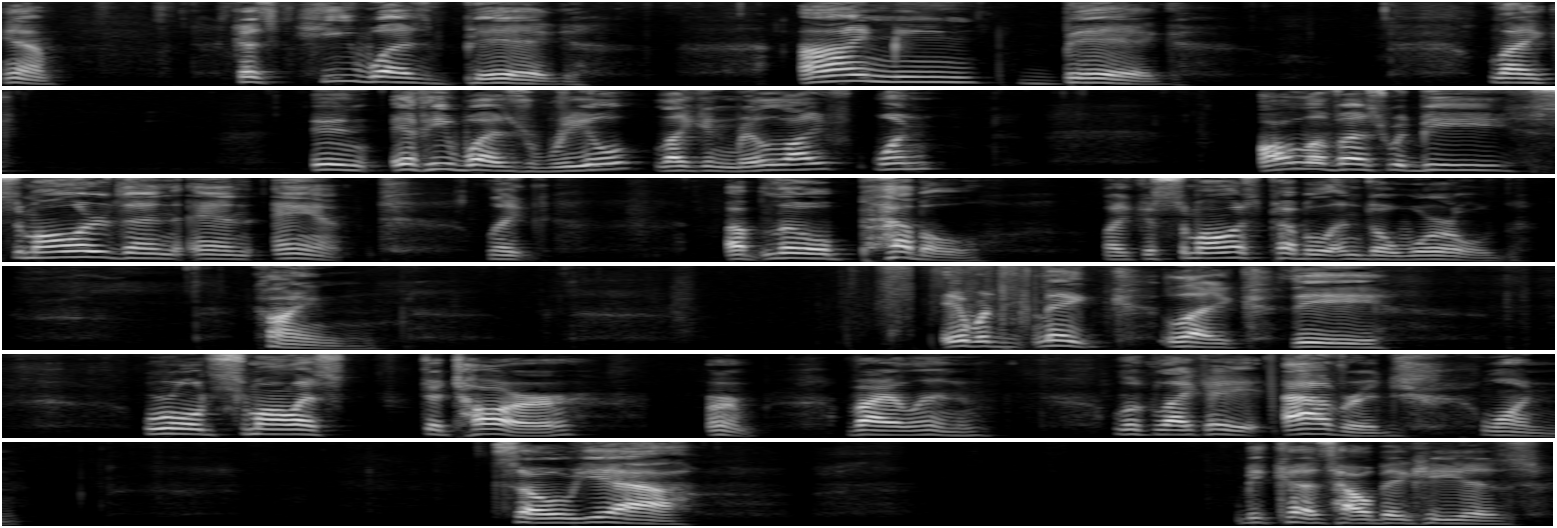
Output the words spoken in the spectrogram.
yeah. Because he was big. I mean, big. Like, in, if he was real, like in real life, one, all of us would be smaller than an ant. Like a little pebble. Like the smallest pebble in the world. Kind it would make like the world's smallest guitar or violin look like a average one. So yeah. Because how big he is.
